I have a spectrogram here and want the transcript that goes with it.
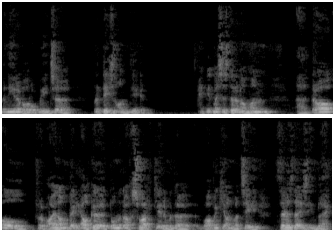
maniere waarop mense protes aanteken. Ek weet my suster en haar man uh, dra al vir 'n baie lang tyd elke donderdag swart klere met 'n wapentjie aan wat sê Thursdays in black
